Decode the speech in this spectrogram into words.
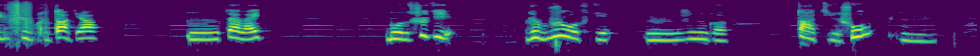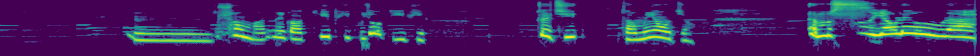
继续给大家，嗯，带来我的世界，这不是我世界，嗯，是那个大解说，嗯嗯，上把那个第一批不叫第一批，这期咱们要讲 M 四幺六啦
